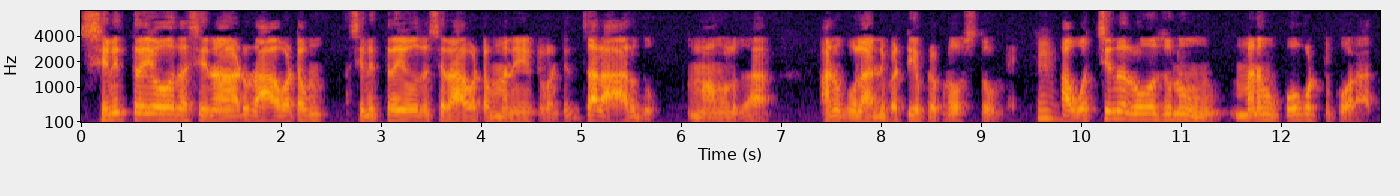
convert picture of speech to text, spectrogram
శని త్రయోదశి నాడు రావటం శని త్రయోదశి రావటం అనేటువంటిది చాలా అరుదు. మామూలుగా అనుకూలాన్ని బట్టి ఎప్పుడెప్పుడో వస్తూ ఉంటాయి. ఆ వచ్చిన రోజును మనం పోగొట్టుకోరాదు.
